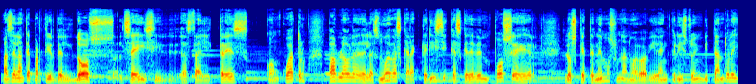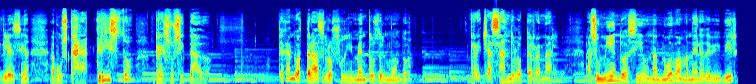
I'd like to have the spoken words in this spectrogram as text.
Más adelante, a partir del 2 al 6 y hasta el 3 con 4, Pablo habla de las nuevas características que deben poseer los que tenemos una nueva vida en Cristo, invitando a la iglesia a buscar a Cristo resucitado, dejando atrás los rudimentos del mundo, rechazando lo terrenal, asumiendo así una nueva manera de vivir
